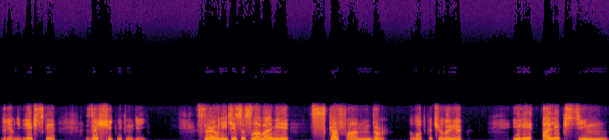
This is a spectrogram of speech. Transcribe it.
древнегреческое, защитник людей. Сравните со словами «скафандр» — лодка-человек, или «алексин»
